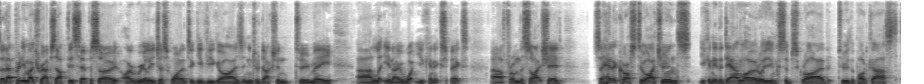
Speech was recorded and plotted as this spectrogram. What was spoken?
So that pretty much wraps up this episode. I really just wanted to give you guys an introduction to me, uh, let you know what you can expect uh, from the site shed. So head across to iTunes. You can either download or you can subscribe to the podcast.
